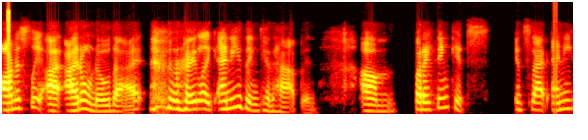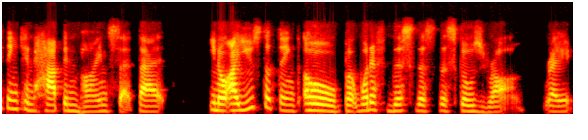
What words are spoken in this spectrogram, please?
honestly I, I don't know that right? Like anything can happen. Um but i think it's it's that anything can happen mindset that you know i used to think oh but what if this this this goes wrong? Right?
